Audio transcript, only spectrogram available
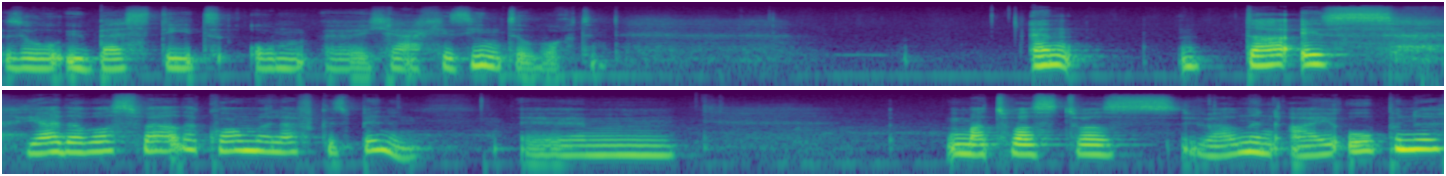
zo je best deed om uh, graag gezien te worden. En dat, is, ja, dat, was wel, dat kwam wel even binnen. Um, maar het was, het was wel een eye-opener.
